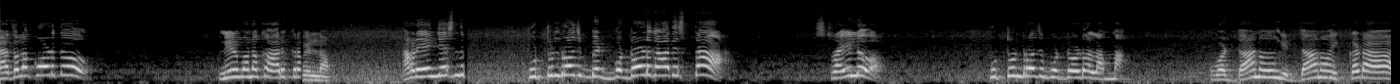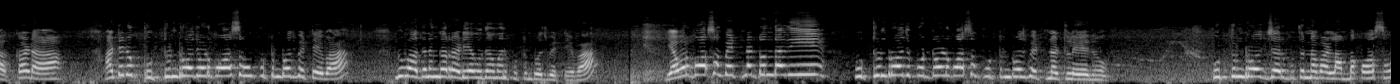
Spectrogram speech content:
మెదలకూడదు నేను మొన్న కార్యక్రమం వెళ్ళాం. అక్కడ ఏం చేసింది? పుట్టినరోజు బిడ్ బొడ్డోడు కాదు ఇస్తా. స్ట్రైలు పుట్టినరోజు బుడ్డోడు వాళ్ళమ్మ వడ్డాను గిడ్డాను ఇక్కడ అక్కడ. అంటే నువ్వు పుట్టినరోజు కోసం పుట్టినరోజు పెట్టేవా? నువ్వు అదనంగా రెడీ అవుదామని పుట్టినరోజు పెట్టేవా? ఎవరి కోసం పెట్టినట్టుంది అది? పుట్టినరోజు పుట్టోడు కోసం పుట్టినరోజు పెట్టినట్లేదు. పుట్టినరోజు జరుపుతున్న వాళ్ళ అమ్మ కోసం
